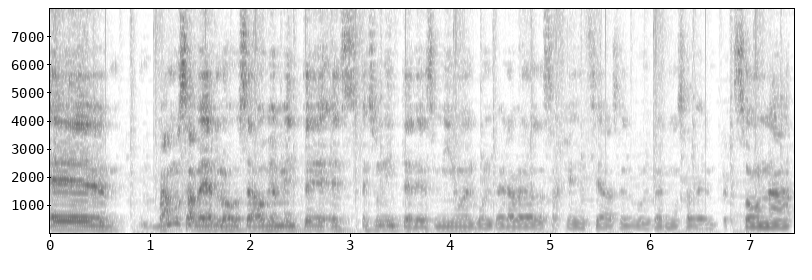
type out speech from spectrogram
Eh, vamos a verlo, o sea, obviamente es, es, un interés mío el volver a ver a las agencias, el volvernos a ver en persona,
